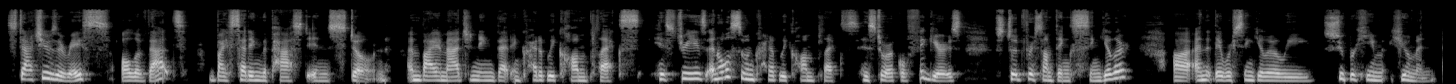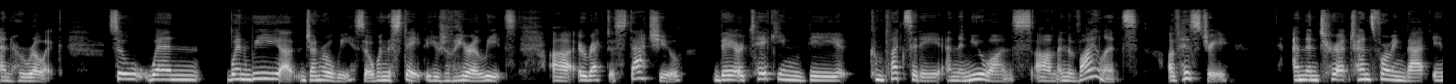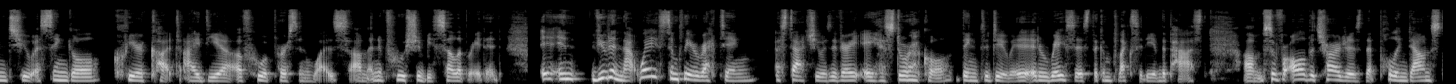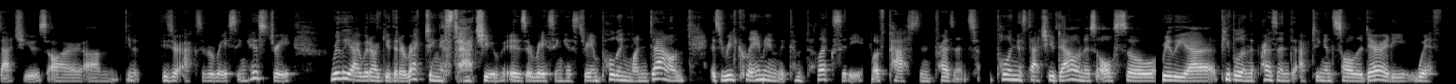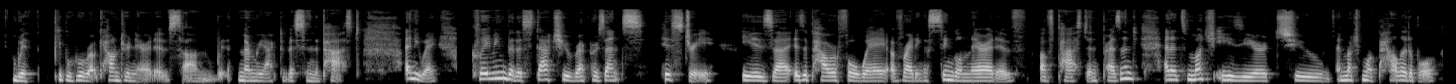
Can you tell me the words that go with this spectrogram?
Statues erase all of that by setting the past in stone and by imagining that incredibly complex histories and also incredibly complex historical figures stood for something singular uh, and that they were singularly superhuman and heroic. So when when we, uh, general we, so when the state, usually here elites, uh, erect a statue, they are taking the complexity and the nuance um, and the violence of history and then tra- transforming that into a single clear cut idea of who a person was um, and of who should be celebrated. In, in, viewed in that way, simply erecting a statue is a very ahistorical thing to do. It, it erases the complexity of the past. Um, so for all the charges that pulling down statues are, um, you know, these are acts of erasing history. Really, I would argue that erecting a statue is erasing history and pulling one down is reclaiming the complexity of past and present. Pulling a statue down is also really uh, people in the present acting in solidarity with, with people who wrote counter narratives, um, with memory activists in the past. Anyway, claiming that a statue represents history is uh, is a powerful way of writing a single narrative of past and present, and it's much easier to and much more palatable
